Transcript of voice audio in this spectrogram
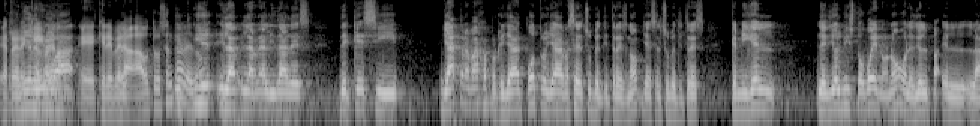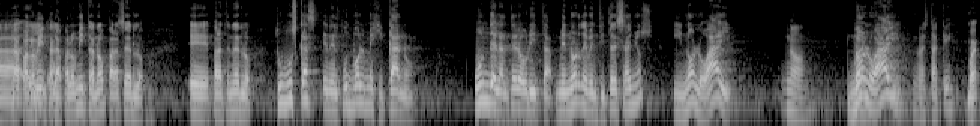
Herrera Miguel Equigua, Herrera. eh, quiere ver a, otros centrales, Y, ¿no? y- y la, la realidad es de que si ya trabaja, porque ya el Potro ya va a ser el sub-23, ¿no? Ya es el sub-23, que Miguel le dio el visto bueno, ¿no? O le dio el el- la, La palomita. la palomita, ¿no? Para hacerlo, eh, para tenerlo. Tú buscas en el fútbol mexicano un delantero ahorita menor de 23 años y no lo hay. No, No lo hay. no está aquí. Bueno,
